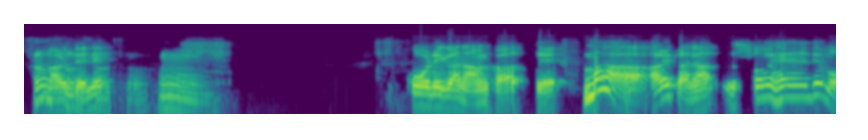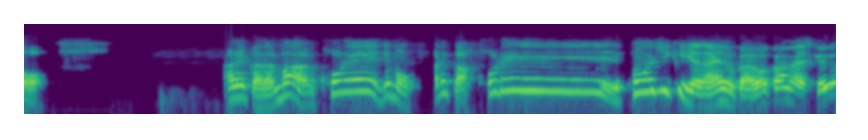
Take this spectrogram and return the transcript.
そうまるでねそうそうそう。うん。これがなんかあって。まあ、あれかな。その辺でも、あれかな。まあ、これ、でも、あれか。これ、この時期じゃないのかわからないですけど、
